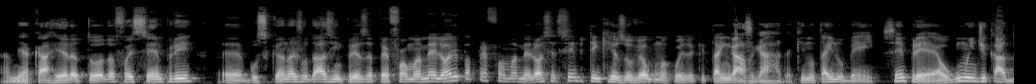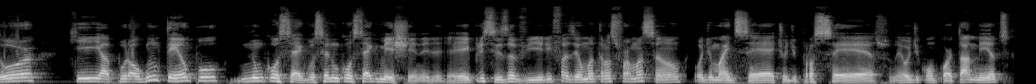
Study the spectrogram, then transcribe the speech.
a minha carreira toda foi sempre é, buscando ajudar as empresas a performar melhor, e para performar melhor você sempre tem que resolver alguma coisa que está engasgada, que não está indo bem. Sempre é algum indicador que ah, por algum tempo não consegue, você não consegue mexer nele. E aí precisa vir e fazer uma transformação, ou de mindset, ou de processo, né, ou de comportamentos,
